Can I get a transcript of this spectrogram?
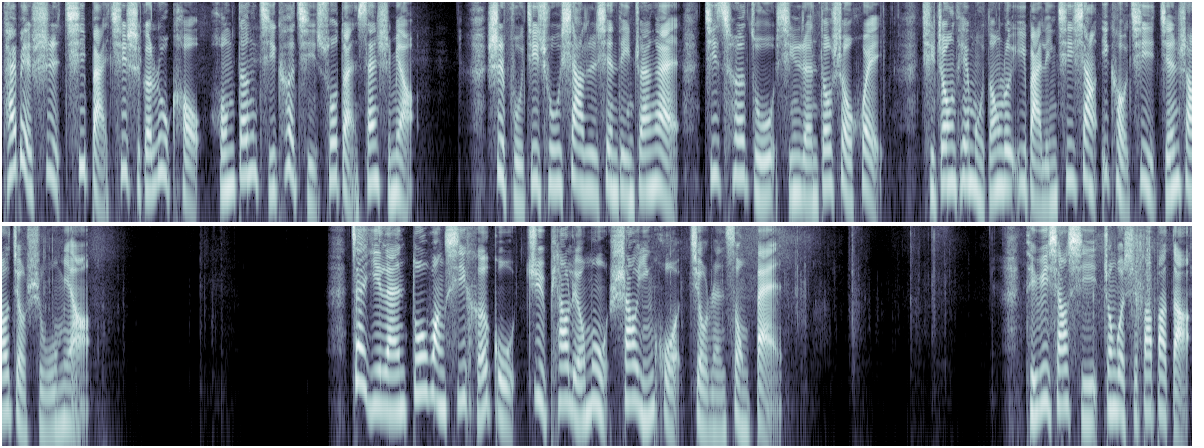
台北市七百七十个路口红灯即刻起缩短三十秒。市府寄出夏日限定专案，机车族、行人都受惠。其中天母东路一百零七巷一口气减少九十五秒。在宜兰多望溪河谷巨漂流木烧引火，九人送办。体育消息，中国时报报道。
